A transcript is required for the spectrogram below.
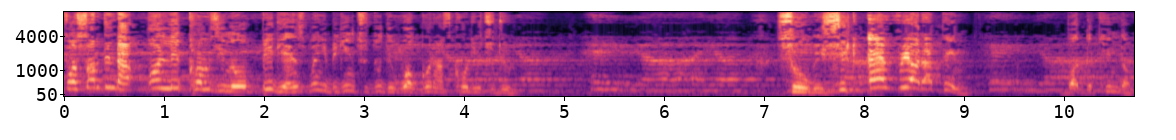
For something that only comes in obedience when you begin to do the work God has called you to do. So we seek every other thing but the kingdom.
